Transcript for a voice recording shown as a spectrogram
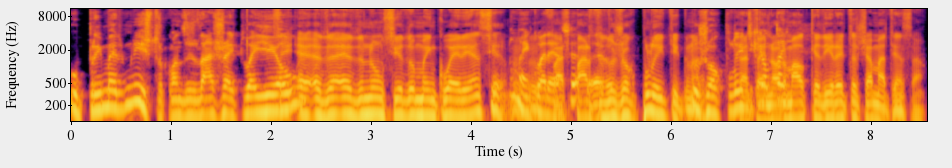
o Primeiro-Ministro, quando lhe dá jeito a ele... Sim, é, a, denúncia de uma incoerência, uma incoerência faz parte é, do jogo político, não é? Do jogo político. Portanto, é normal tem, que a direita chame a atenção.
